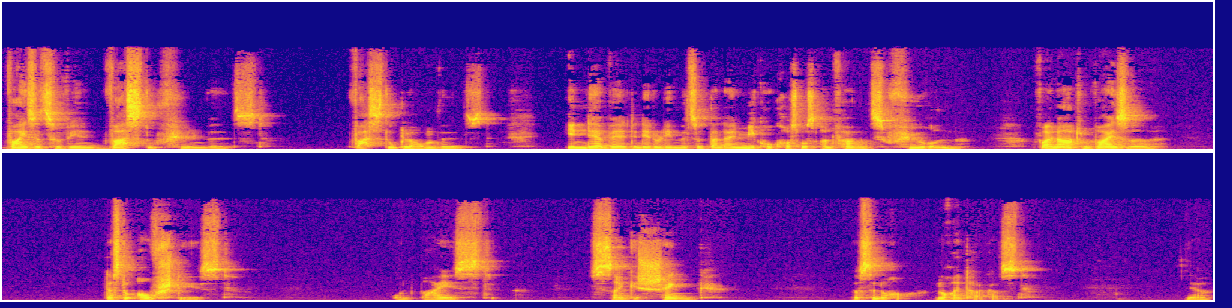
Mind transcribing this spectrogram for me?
weise zu wählen, was du fühlen willst, was du glauben willst, in der Welt, in der du leben willst und dann deinen Mikrokosmos anfangen zu führen, auf eine Art und Weise, dass du aufstehst und weißt, es ist ein Geschenk, dass du noch, noch einen Tag hast. Ja.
